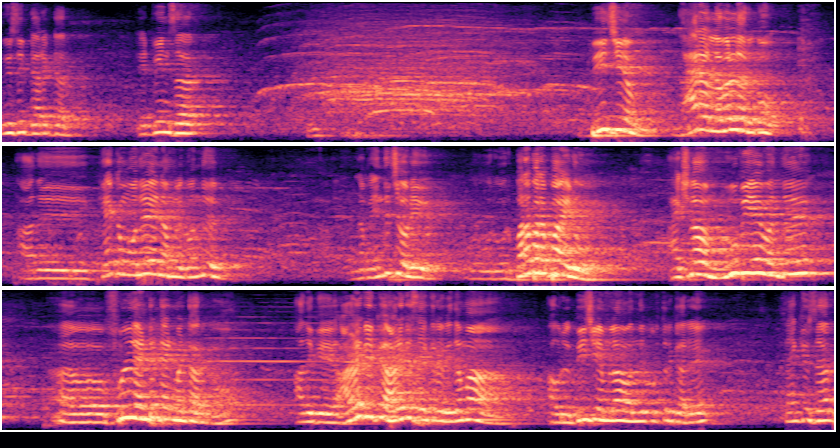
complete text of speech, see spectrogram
music director Edwin sir BGM வேற லெவலில் இருக்கும். அது கேட்கும் போதே நம்மளுக்கு வந்து நம்ம எந்திரிச்சு ஒரு ஒரு ஒரு பரபரப்பாக ஆகிடுவோம் ஆக்சுவலாக மூவியே வந்து ஃபுல் என்டர்டைன்மெண்ட்டாக இருக்கும். அதுக்கு அழகுக்கு அழகு சேர்க்குற விதமாக அவர் பிஜிஎம்லாம் வந்து கொடுத்துருக்காரு. Thank you sir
